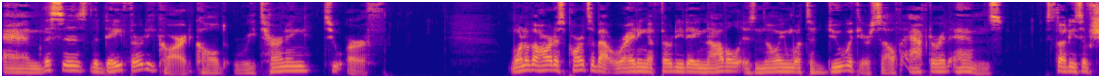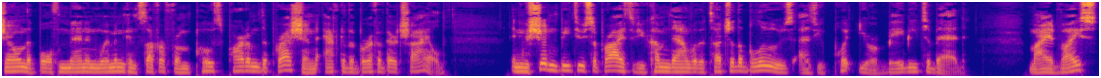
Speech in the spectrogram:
And this is the day 30 card called Returning to Earth. One of the hardest parts about writing a 30 day novel is knowing what to do with yourself after it ends. Studies have shown that both men and women can suffer from postpartum depression after the birth of their child. And you shouldn't be too surprised if you come down with a touch of the blues as you put your baby to bed. My advice?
